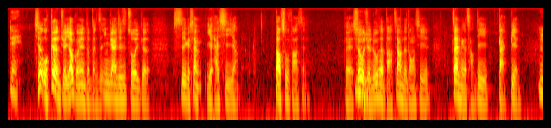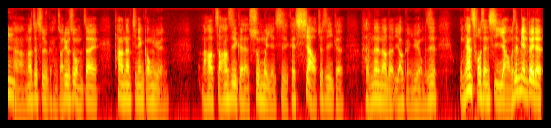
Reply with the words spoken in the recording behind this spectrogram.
对，其实我个人觉得摇滚乐的本质应该就是做一个，是一个像野台戏一样，到处发生。对，所以我觉得如何把这样的东西在每个场地改变，嗯啊、那这是一个很重要。例如说我们在太阳山纪念公园，然后早上是一个很肃穆严肃，可是下午就是一个很热闹的摇滚乐。我们是，我们像筹神戏一样，我们是面对着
